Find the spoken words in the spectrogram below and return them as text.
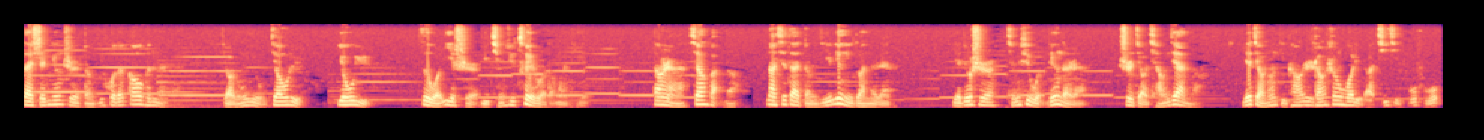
在神经质等级获得高分的人，较容易有焦虑、忧郁、自我意识与情绪脆弱等问题。当然，相反的。那些在等级另一端的人，也就是情绪稳定的人，是较强健的，也较能抵抗日常生活里的起起伏伏。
